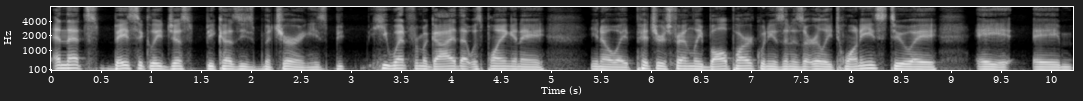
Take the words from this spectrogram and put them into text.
and that's basically just because he's maturing. He's he went from a guy that was playing in a you know a pitchers friendly ballpark when he was in his early twenties to a a a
